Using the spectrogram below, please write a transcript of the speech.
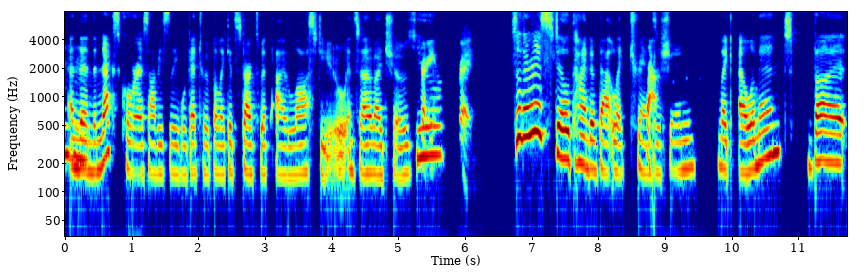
Mm-hmm. And then the next chorus, obviously, we'll get to it, but like it starts with I lost you instead of I chose you. Right. Right. So there is still kind of that like transition like element, but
